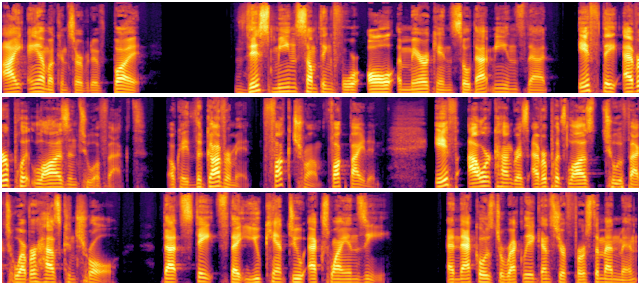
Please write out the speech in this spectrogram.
I am a conservative, but this means something for all Americans. So that means that if they ever put laws into effect, okay, the government, fuck Trump, fuck Biden. If our Congress ever puts laws to effect, whoever has control that states that you can't do X, Y, and Z, and that goes directly against your First Amendment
